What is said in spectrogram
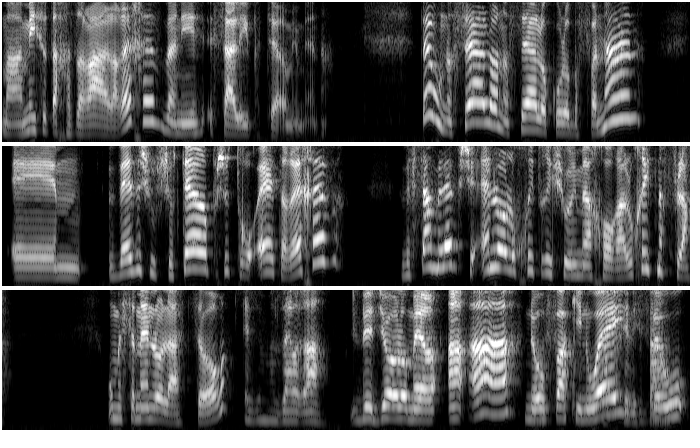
מעמיס אותה חזרה על הרכב ואני אסע להיפטר ממנה. והוא נוסע לו, נוסע לו כולו בפנן, אמ, ואיזשהו שוטר פשוט רואה את הרכב, ושם לב שאין לו לוחית רישוי מאחורה, הלוחית נפלה. הוא מסמן לו לעצור. איזה מזל רע. וג'ול אומר, אה אה, no fucking way, והוא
